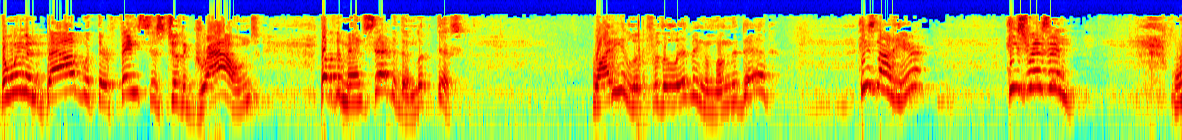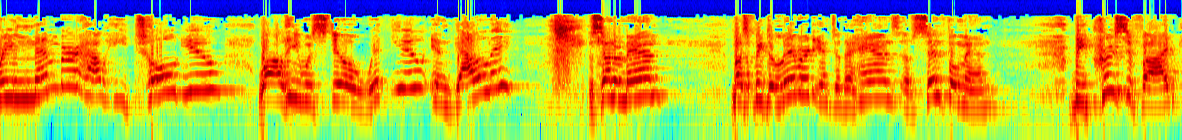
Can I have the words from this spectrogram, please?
the women bowed with their faces to the ground, but the men said to them, look at this. Why do you look for the living among the dead? He's not here. He's risen. Remember how he told you while he was still with you in Galilee? The Son of Man must be delivered into the hands of sinful men, be crucified,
